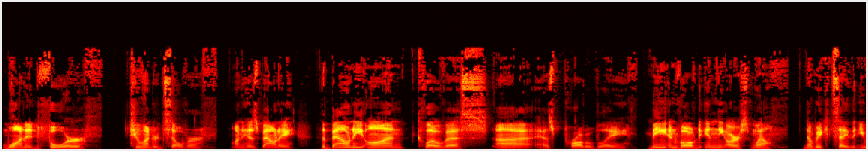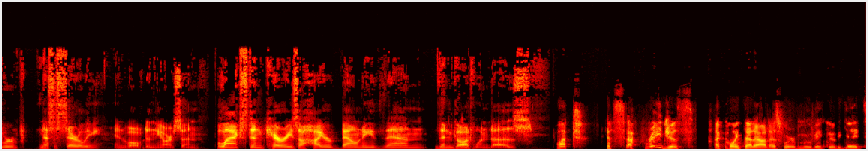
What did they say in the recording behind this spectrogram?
wanted for 200 silver on his bounty. The bounty on Clovis uh, has probably being involved in the arson. Well, nobody could say that you were necessarily involved in the arson. Blackston carries a higher bounty than than Godwin does. What? It's outrageous. I point that out as we're moving through the gate.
